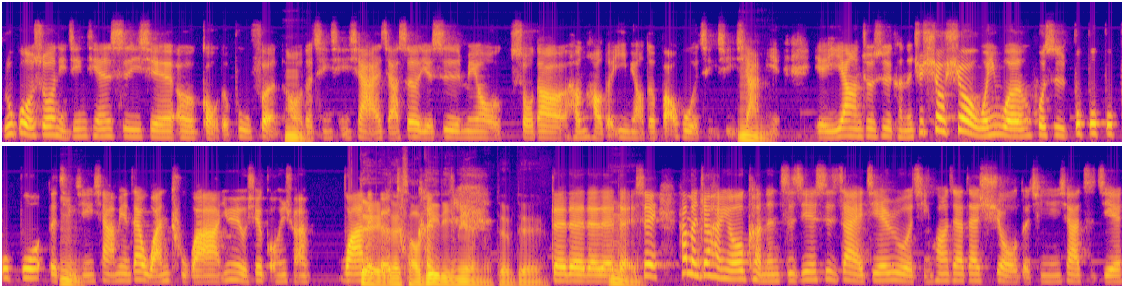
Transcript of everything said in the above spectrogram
如果说你今天是一些呃狗的部分嗯好、的情形下，假设也是没有受到很好的疫苗的保护的情形下嗯。面，也一样就是可能去嗅嗅、闻一闻，或是啵啵啵啵啵的情形下面，在玩土啊，因为有些狗很喜欢挖那对，个在草地里面，对不对？对对对对对，嗯所以他们就很有可能直接是在接入的情况下，在嗅的情形下，直接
